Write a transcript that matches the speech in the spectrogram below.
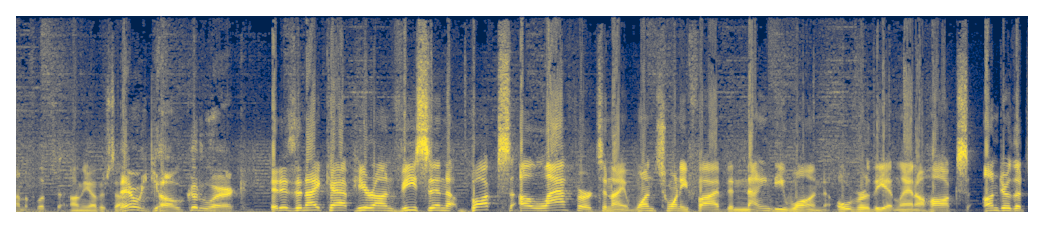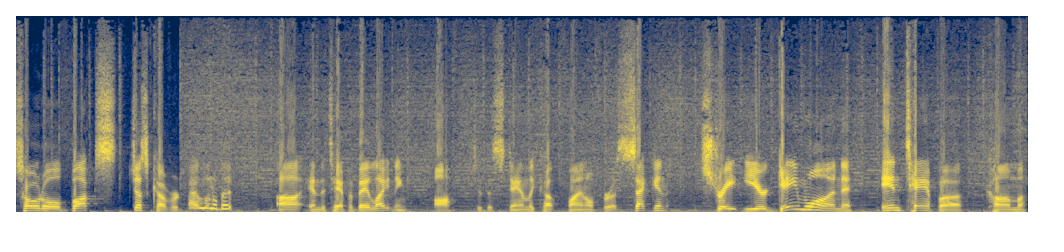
On the flip side. on the other side. There we go. Good work. It is a nightcap here on VSIN. Bucks a laugher tonight, 125 to 91 over the Atlanta Hawks. Under the total, Bucks just covered by a little bit. Uh, and the Tampa Bay Lightning off to the Stanley Cup final for a second straight year. Game one in Tampa come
